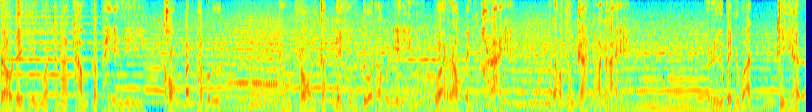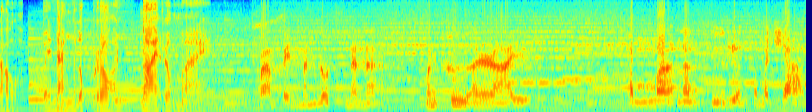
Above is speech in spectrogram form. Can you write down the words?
เราได้เห็นวัฒนธรรมประเพณีของบรรพบุรุษ พร้อมๆกับได้เห็นตัวเราเองว่าเราเป็นใคร เราต้องการอะไร หรือเป็นวัดที่ให้เราไปนั่งหลบร้อนใต้ร่มไม้ความเป็นมนุษย์นั่นน่ะมันคืออะไรธรรมะนั่นคือเรื่องธรรมชาติ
